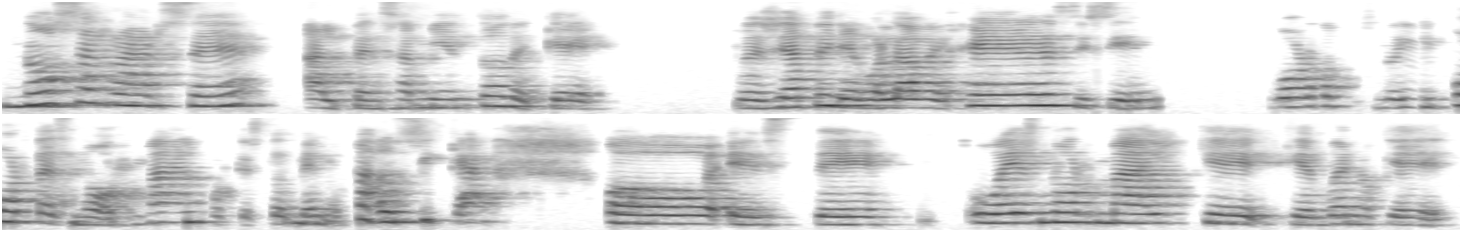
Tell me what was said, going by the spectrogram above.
no cerrarse al pensamiento de que, pues ya te llegó la vejez y si gordo, pues no importa, es normal porque estoy menopáusica, o, este, o es normal que, que, bueno, que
